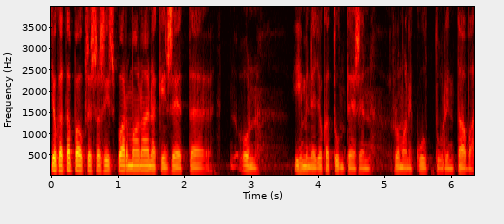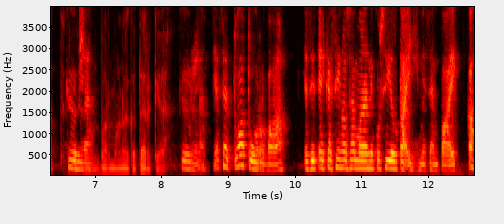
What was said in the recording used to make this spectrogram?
joka tapauksessa siis varmaan ainakin se, että on ihminen, joka tuntee sen romanikulttuurin tavat. Kyllä. Se on varmaan aika tärkeää. Kyllä, ja se tuo turvaa. Ja sitten ehkä siinä on semmoinen niin silta-ihmisen paikka,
